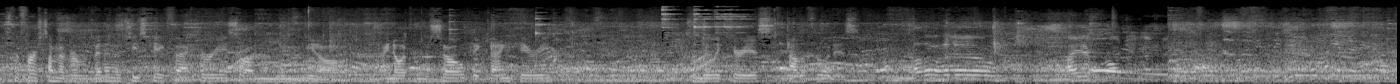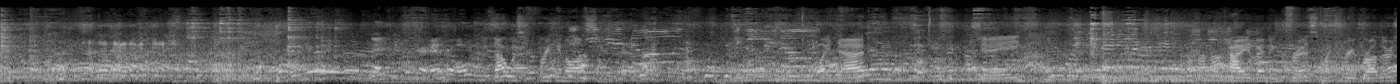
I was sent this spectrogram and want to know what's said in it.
It's the first time I've ever been in a Cheesecake Factory, so I'm, you know, I know it from the show, Big Bang Theory. So I'm really curious how the food is. Hello, hello. I am. That was freaking awesome. My dad, Jay, Kyvan, and Chris, my three brothers,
